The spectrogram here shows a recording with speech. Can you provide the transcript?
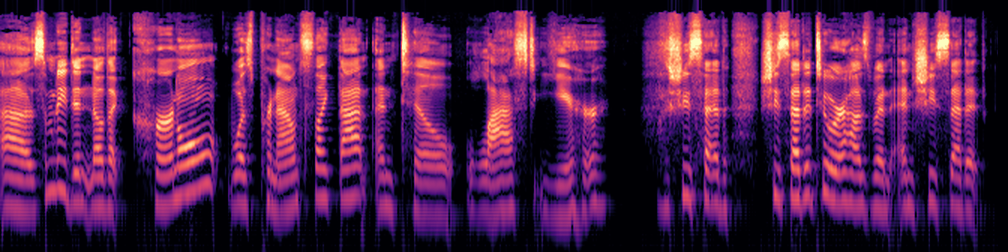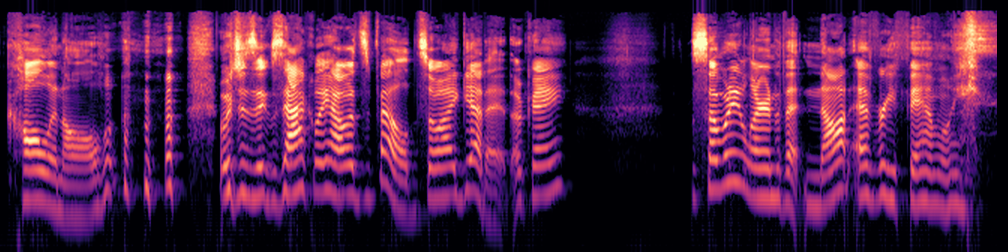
Uh, somebody didn't know that colonel was pronounced like that until last year. She said she said it to her husband and she said it colonel, which is exactly how it's spelled. So I get it, okay? Somebody learned that not every family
